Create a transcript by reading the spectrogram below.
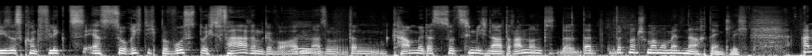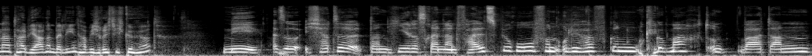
dieses Konflikts erst so richtig bewusst durchs Fahren geworden. Mhm. Also dann kam mir das so ziemlich nah dran und da, da wird man schon mal einen Moment nachdenklich. Anderthalb Jahre in Berlin, habe ich richtig gehört? Nee, also ich hatte dann hier das Rheinland-Pfalz-Büro von Uli Höfgen okay. gemacht und war dann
